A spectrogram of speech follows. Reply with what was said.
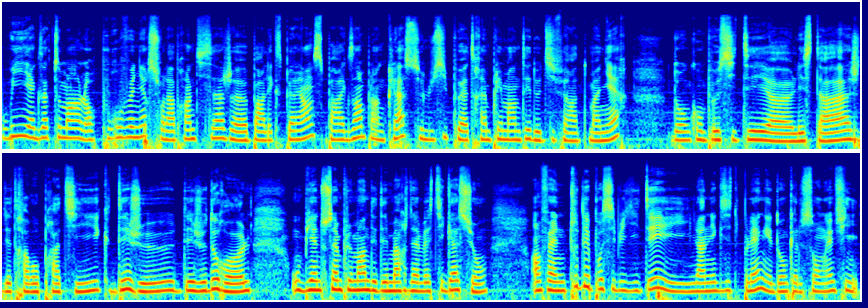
Oui, exactement. Alors pour revenir sur l'apprentissage par l'expérience, par exemple en classe, celui-ci peut être implémenté de différentes manières. Donc on peut citer euh, les stages, des travaux pratiques, des jeux, des jeux de rôle, ou bien tout simplement des démarches d'investigation. Enfin, toutes les possibilités, il en existe plein et donc elles sont infinies.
